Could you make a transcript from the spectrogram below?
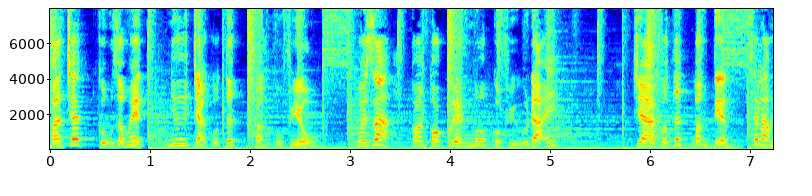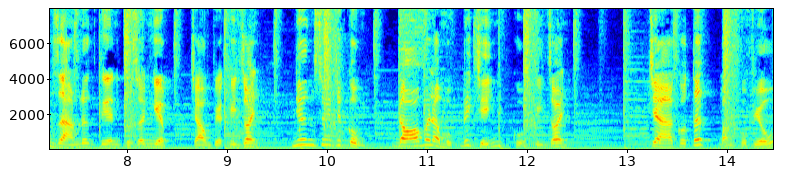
Bản chất cũng giống hệt như trả cổ tức bằng cổ phiếu. Ngoài ra còn có quyền mua cổ phiếu ưu đãi. Trả cổ tức bằng tiền sẽ làm giảm lượng tiền của doanh nghiệp trong việc kinh doanh, nhưng suy cho cùng đó mới là mục đích chính của kinh doanh. Trả cổ tức bằng cổ phiếu,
